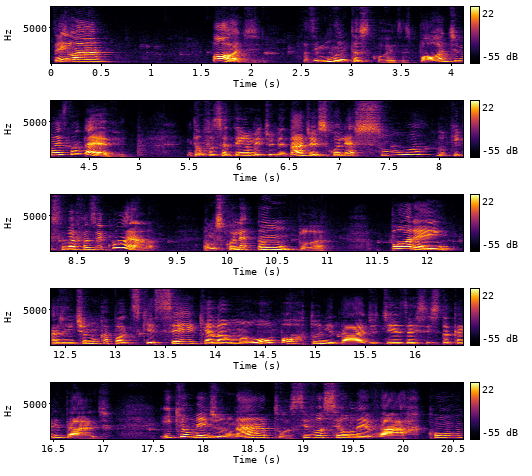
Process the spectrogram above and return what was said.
sei lá. Pode fazer muitas coisas. Pode, mas não deve. Então você tem a mediunidade, a escolha é sua do que, que você vai fazer com ela. É uma escolha ampla. Porém, a gente nunca pode esquecer que ela é uma oportunidade de exercício da caridade. E que o mediunato, se você o levar com,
